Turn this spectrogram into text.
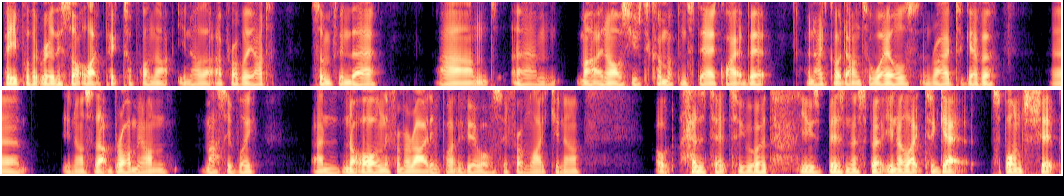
people that really sort of like picked up on that you know that I probably had something there. And um, Martin always used to come up and stay quite a bit and I'd go down to Wales and ride together uh, you know so that brought me on massively. And not only from a riding point of view obviously from like you know I would hesitate to uh, use business but you know like to get sponsorship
